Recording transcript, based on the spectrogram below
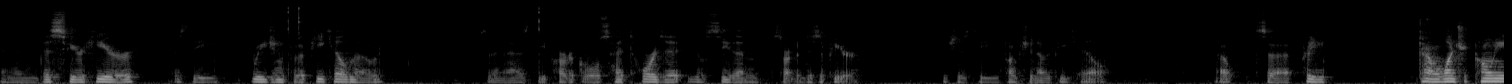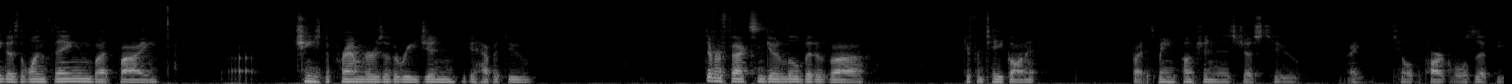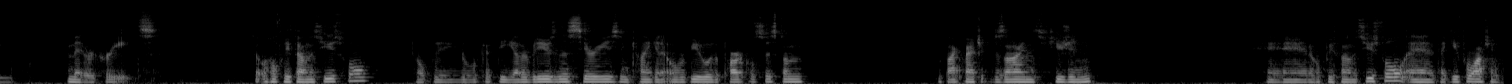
And then this sphere here is the region for the pkill node. So then as the particles head towards it, you'll see them start to disappear which is the function of the pkill. So it's a pretty kind of a one-trick pony. Does the one thing, but by uh, changing the parameters of the region, you can have it do different effects and get a little bit of a uh, different take on it. But its main function is just to right, kill the particles that the emitter creates. So hopefully you found this useful. Hopefully you'll look at the other videos in this series and kind of get an overview of the particle system Blackmagic Designs Fusion. And I hope you found this useful, and thank you for watching.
